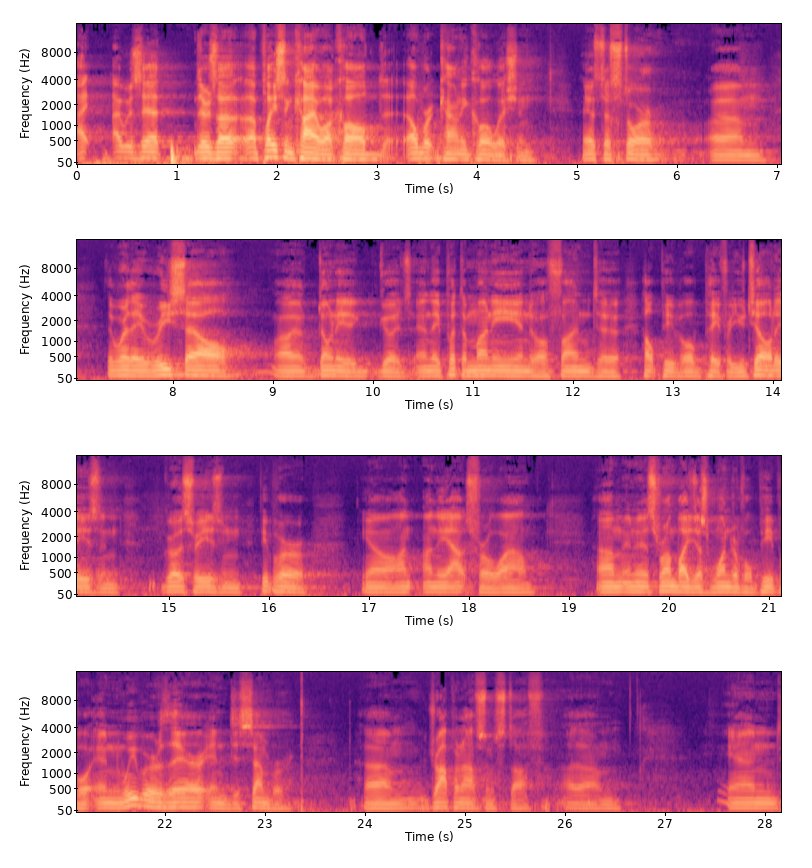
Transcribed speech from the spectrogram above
I, I was at, there's a, a, place in Kiowa called Elbert County Coalition. It's a store um, where they resell uh, donated goods, and they put the money into a fund to help people pay for utilities and groceries and people who are, you know, on, on the outs for a while. Um, and it's run by just wonderful people. And we were there in December, um, dropping off some stuff, um, and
